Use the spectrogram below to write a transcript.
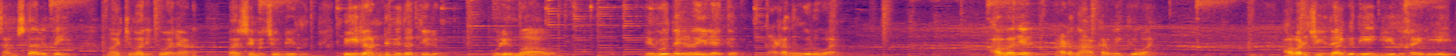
സംസ്കാരത്തെയും മാറ്റിമറിക്കുവാനാണ് പരിശ്രമിച്ചുകൊണ്ടിരുന്നത്. ഈ രണ്ട് വിധത്തിലും പുളിമാവ് യഹൂദനിടയിലേക്ക് കടന്നു വിടുവാൻ അവരെ കടന്ന് ആക്രമിക്കുവാൻ അവർ ചിന്താഗതിയെയും ജീവിതശൈലിയെയും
